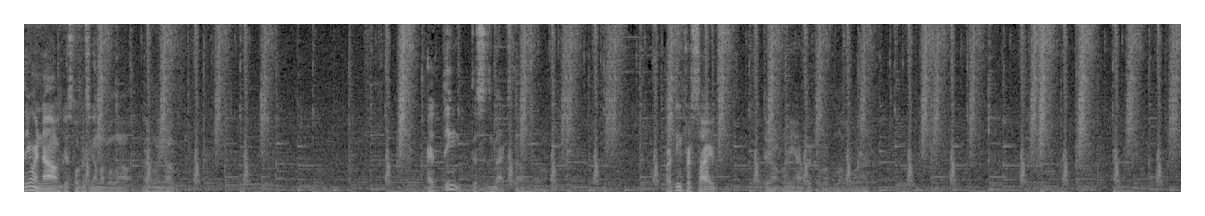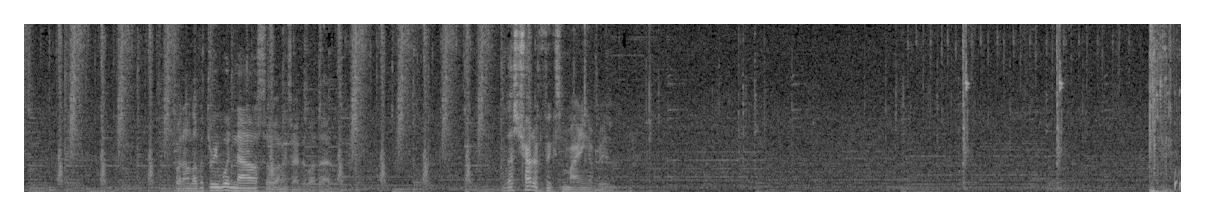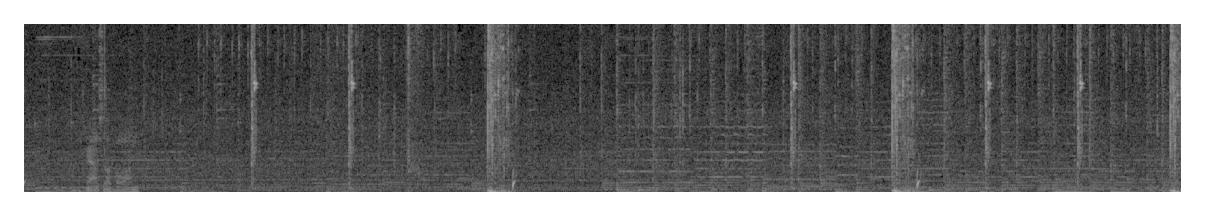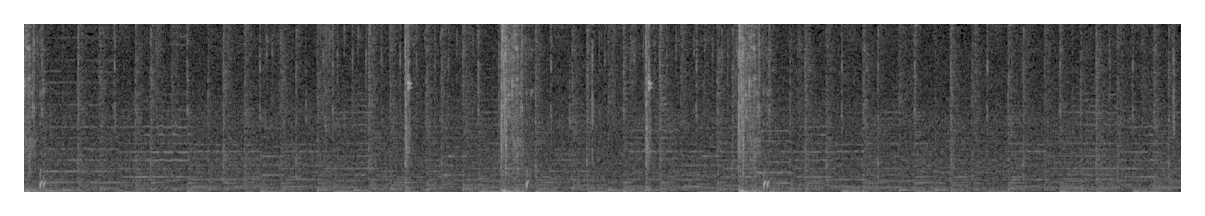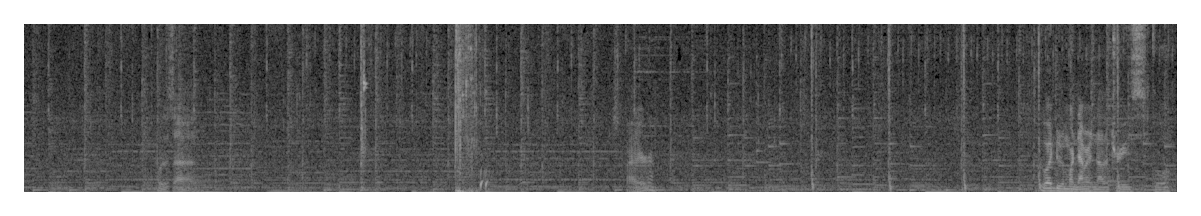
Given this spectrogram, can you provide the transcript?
I think right now I'm just focusing on leveling up. Leveling up. I think this is maxed out though. I think for sides, they don't really have like a level up bar. But I'm level 3 wood now, so I'm excited about that. Let's try to fix mining a bit. Do I do more damage now the trees? Cool.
